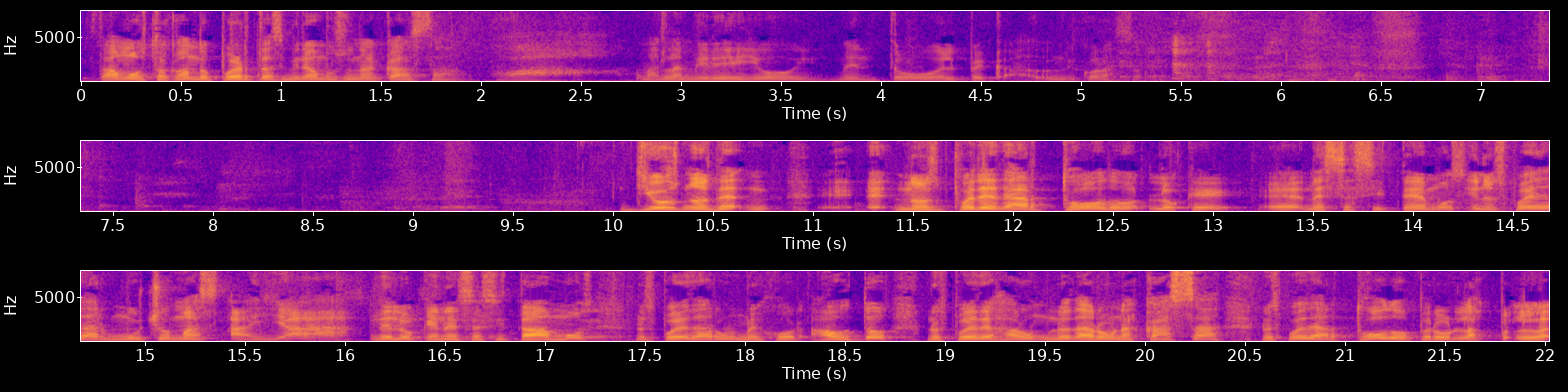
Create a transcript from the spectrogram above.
estamos tocando puertas, miramos una casa, ¡wow! Más la miré yo y me el pecado en mi corazón. Dios nos, de, eh, nos, puede dar todo lo que eh, necesitemos y nos puede dar mucho más allá de lo que necesitamos. Nos puede dar un mejor auto, nos puede dejar, dar una casa, nos puede dar todo, pero la, la,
